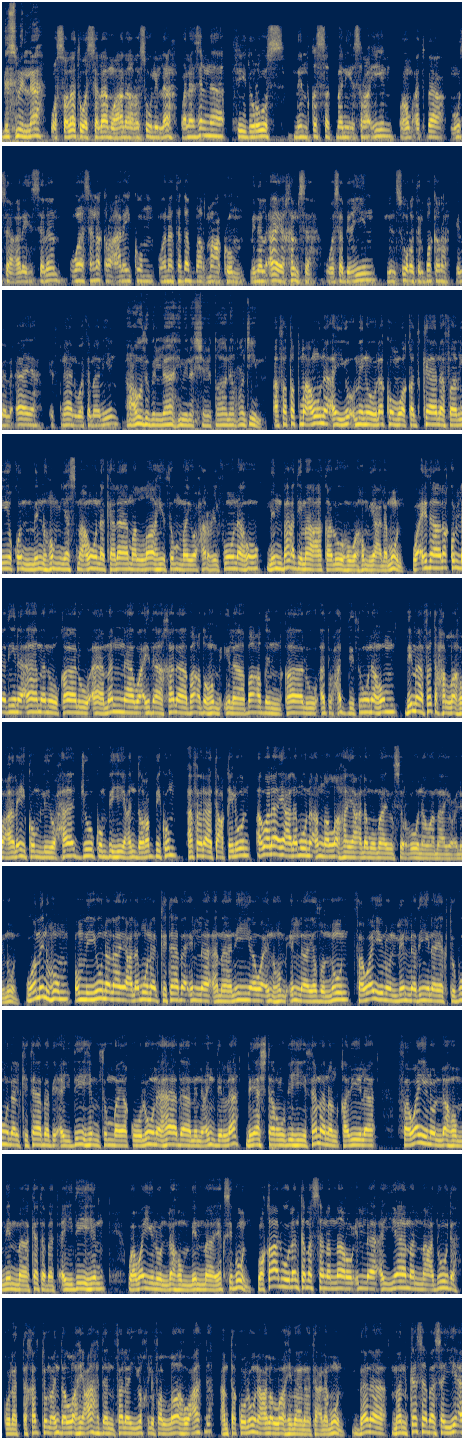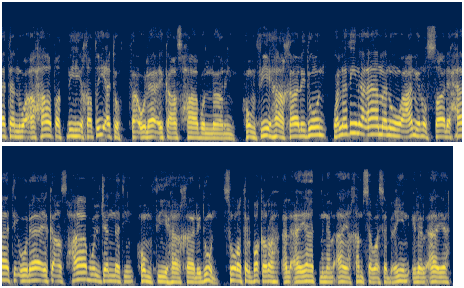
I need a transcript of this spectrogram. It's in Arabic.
بسم الله. والصلاة والسلام على رسول الله. ولا زلنا في دروس من قصة بني إسرائيل وهم أتباع موسى عليه السلام. وسنقرأ عليكم ونتدبر معكم من الآية خمسة وسبعين من سورة البقرة إلى الآية 82 أعوذ بالله من الشيطان الرجيم. أفتطمعون أن يؤمنوا لكم وقد كان فريق منهم يسمعون كلام الله ثم يحرفونه من بعد ما عقلوه وهم يعلمون. وإذا لقوا الذين آمنوا قالوا آمنا وإذا خلا بعضهم إلى بعض قالوا أتحدثونهم بما فتح الله عليكم ليحاجوكم به عند ربكم أفلا تعقلون؟ أولا يعلمون أن الله يعلم ما يسرون وما يعلنون. ومنهم أميون لا يعلمون الكتاب إلا أماني وإنهم إلا يظنون. فويل للذين يكتبون الكتاب بأيديهم ثم يقولون هذا من عند الله ليشتروا به ثمنا قليلا. فويل لهم مما كتبت أيديهم. وويل لهم مما يكسبون. وقالوا لن تمسنا النار إلا أياما معدودة. قل اتخذتم عند الله عهدا فلن يخلف الله عهده؟ أم تقولون على الله ما لا تعلمون؟ بلى من كسب سيئة وأحاطت به خطيئته فأولئك أصحاب النار. هم فيها خالدون والذين آمنوا وعملوا الصالحات أولئك أصحاب الجنة هم فيها خالدون. سورة البقرة الآيات من الآية 75 إلى الآية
